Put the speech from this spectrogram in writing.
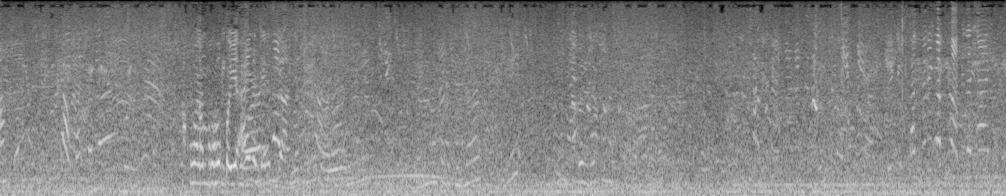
Na. Ako walang buhok ko yan. Ay, nagdagas-gagas. Pagdaling nga bilang ay.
